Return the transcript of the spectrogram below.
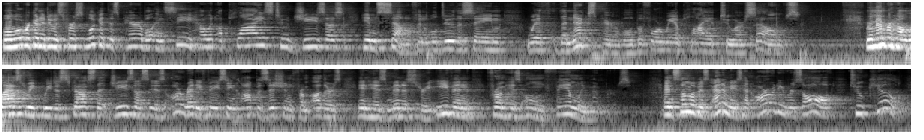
Well, what we're going to do is first look at this parable and see how it applies to Jesus himself. And we'll do the same with the next parable before we apply it to ourselves. Remember how last week we discussed that Jesus is already facing opposition from others in his ministry, even from his own family members. And some of his enemies had already resolved to kill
